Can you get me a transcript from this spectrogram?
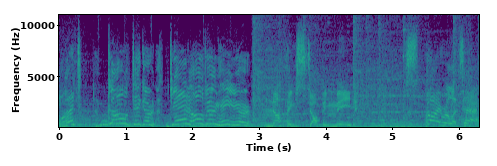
What? Gold Digger, get over here! Nothing's stopping me. Spiral attack.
